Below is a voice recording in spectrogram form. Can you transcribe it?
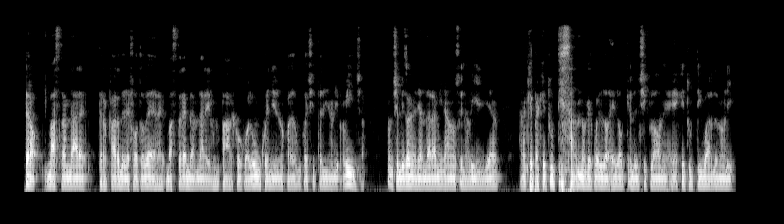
però basta andare per fare delle foto vere, basterebbe andare in un parco qualunque di una qualunque cittadina di provincia. Non c'è bisogno di andare a Milano sui Navigli, eh? anche perché tutti sanno che quello è l'occhio del ciclone e che tutti guardano lì.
